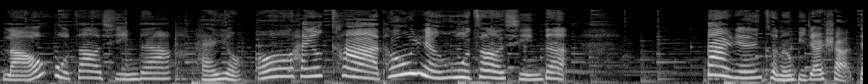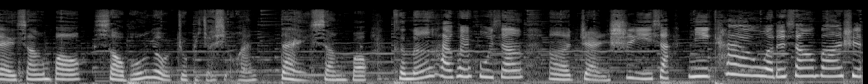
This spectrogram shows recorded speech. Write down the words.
老虎造型的，还有哦，还有卡通人物造型的。大人可能比较少带香包，小朋友就比较喜欢带香包，可能还会互相呃展示一下。你看我的香包是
